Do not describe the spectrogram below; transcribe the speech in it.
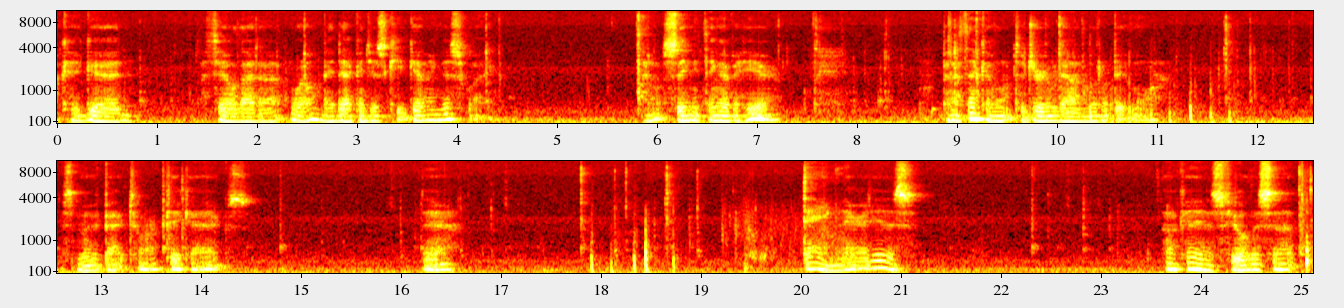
Okay, good. I fill that up. Well, maybe I can just keep going this way. I don't see anything over here. But I think I want to drill down a little bit more. Let's move back to our pickaxe. There. Dang, there it is. Okay, let's fuel this up.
